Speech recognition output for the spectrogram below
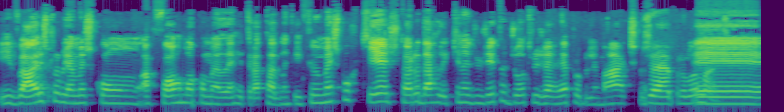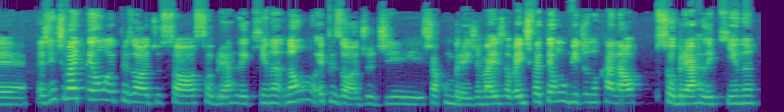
e vários problemas com a forma como ela é retratada naquele filme, mas porque a história da Arlequina, de um jeito ou de outro, já é problemática. Já é problemática. É... A gente vai ter um episódio só sobre a Arlequina, não um episódio de Chá com Breja, mas a gente vai ter um vídeo no canal sobre a Arlequina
